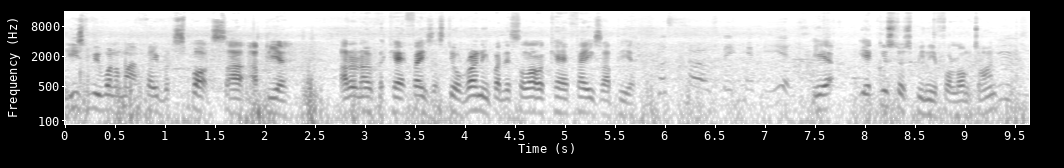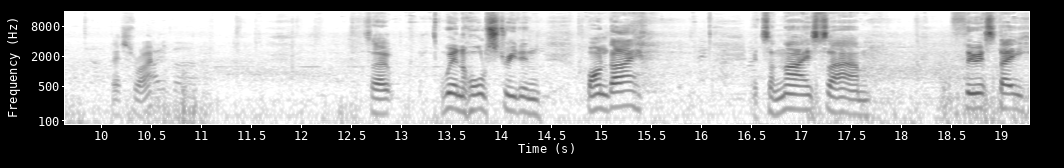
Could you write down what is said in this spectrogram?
it used to be one of my favorite spots uh, up here. I don't know if the cafes are still running, but there's a lot of cafes up here. Gusto's been here for years. Yeah, yeah, Gusto's been here for a long time. That's right. Over. So we're in Hall Street in Bondi. It's a nice um, Thursday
